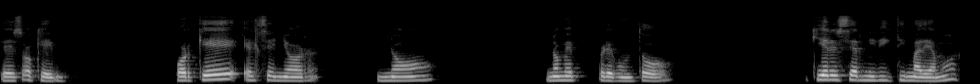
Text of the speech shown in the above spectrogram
es, ok, ¿por qué el Señor no, no me preguntó, ¿quieres ser mi víctima de amor?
